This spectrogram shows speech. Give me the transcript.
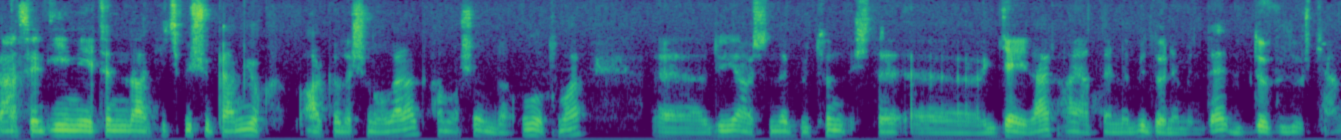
ben senin iyi niyetinden hiçbir şüphem yok arkadaşın olarak ama şunu da unutma e, dünya üstünde bütün işte e, gayler hayatlarının bir döneminde dövülürken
